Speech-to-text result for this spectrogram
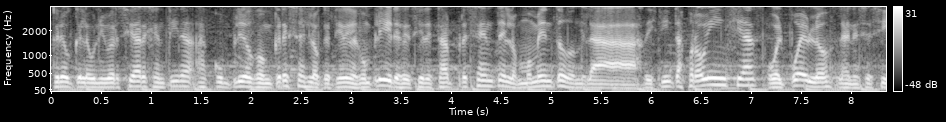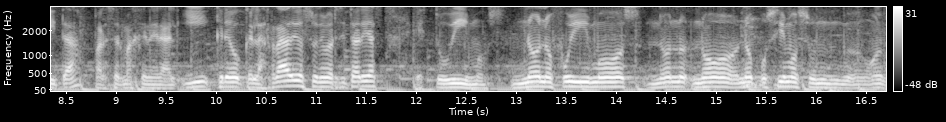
creo que la Universidad Argentina ha cumplido con creces lo que tiene que cumplir, es decir, estar presente en los momentos donde las distintas provincias o el pueblo la necesita, para ser más general. Y creo que las radios universitarias estuvimos, no nos fuimos, no, no, no, no pusimos un,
